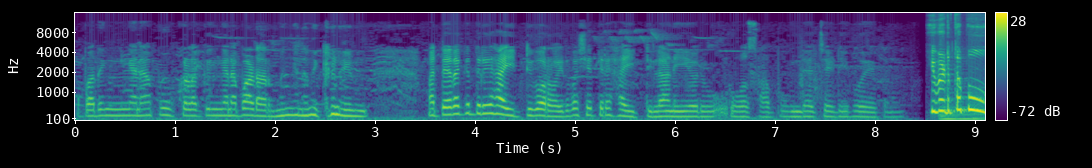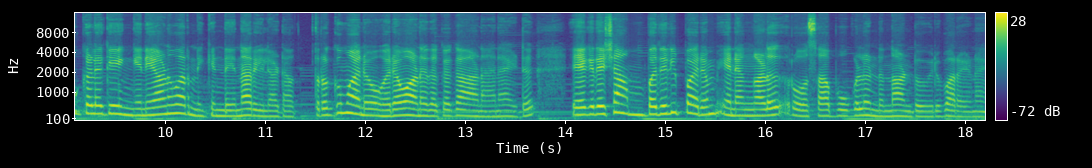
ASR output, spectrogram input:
അപ്പോൾ അതിങ്ങനെ പൂക്കളൊക്കെ ഇങ്ങനെ പടർന്ന് ഇങ്ങനെ നിൽക്കണേണ് മറ്റേതൊക്കെ ഇത്തിരി ഹൈറ്റ് കുറവ്. ഇത് പക്ഷേ ഇത്തിരി ഹൈറ്റിലാണ് ഈ ഒരു റോസാപ്പൂവിന്റെ ചെടി പോയേക്കുന്നത് ഇവിടുത്തെ പൂക്കളൊക്കെ എങ്ങനെയാണ് വർണിക്കേണ്ടതെന്ന് അറിയില്ല കേട്ടോ അത്രക്കും മനോഹരമാണ് ഇതൊക്കെ കാണാനായിട്ട്. ഏകദേശം അമ്പതിൽ പരം ഇനങ്ങൾ റോസാപ്പൂക്കൾ ഉണ്ടെന്നാണ് ഇവർ പറയണേ.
